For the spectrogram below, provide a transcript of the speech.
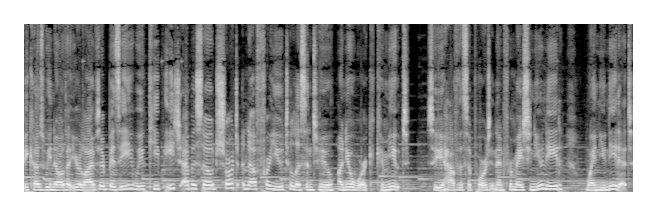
Because we know that your lives are busy, we keep each episode short enough for you to listen to on your work commute, so you have the support and information you need when you need it.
